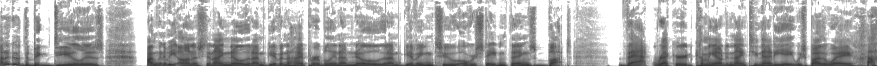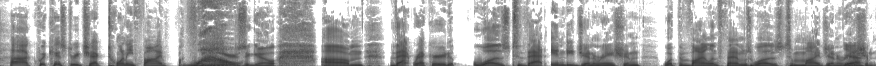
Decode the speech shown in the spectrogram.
I don't know what the big deal is. I'm going to be honest, and I know that I'm given to hyperbole, and I know that I'm giving to overstating things, but that record coming out in 1998, which, by the way, haha, quick history check, 25 Wow. years ago, um, that record was to that indie generation what the Violent Femmes was to my generation.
